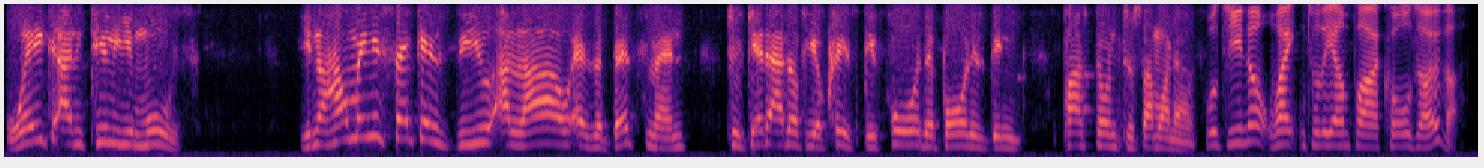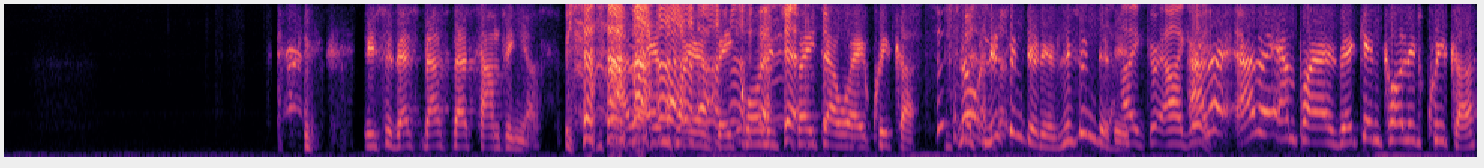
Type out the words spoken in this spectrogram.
wait until he moves? You know how many seconds do you allow as a batsman to get out of your crease before the ball is being passed on to someone else? Well, do you not wait until the umpire calls over? You see, that's that's that's something else. Other umpires they call it straight away quicker. No, listen to this. Listen to this. I agree. I agree. Other, other umpires they can call it quicker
